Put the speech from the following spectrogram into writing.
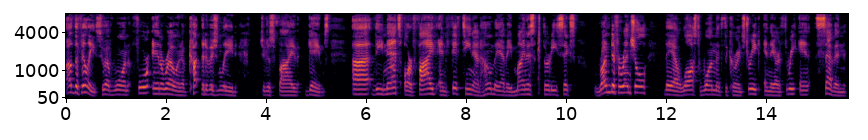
of the Phillies, who have won four in a row and have cut the division lead to just five games. Uh, the Nats are 5 and 15 at home. They have a minus 36 run differential. They have lost one, that's the current streak, and they are 3 and 7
